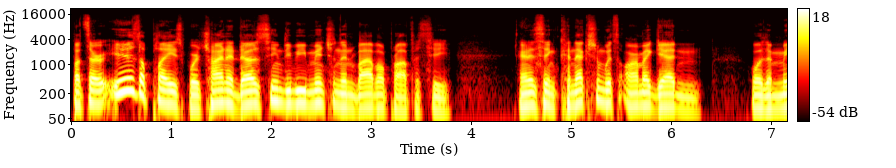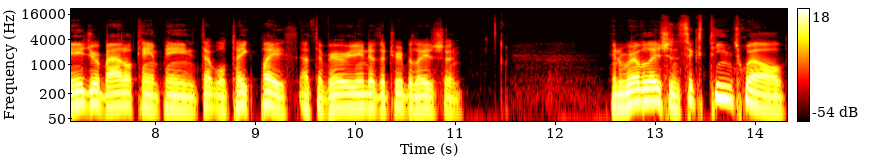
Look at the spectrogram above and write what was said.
But there is a place where China does seem to be mentioned in Bible prophecy, and it's in connection with Armageddon, or the major battle campaigns that will take place at the very end of the tribulation. In Revelation 16:12,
